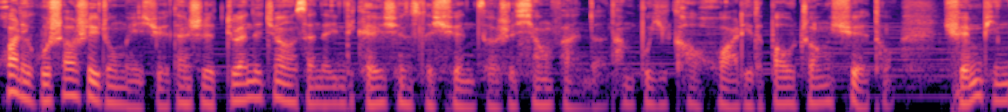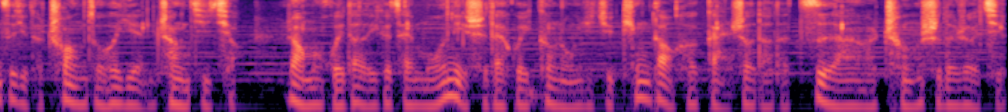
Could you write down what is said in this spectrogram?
花里胡哨是一种美学，但是 Durand Jones and Indications 的选择是相反的。他们不依靠华丽的包装噱头，全凭自己的创作和演唱技巧，让我们回到了一个在模拟时代会更容易去听到和感受到的自然而诚实的热情。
